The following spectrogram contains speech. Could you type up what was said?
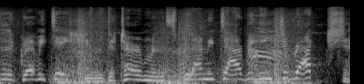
Universal gravitation determines planetary interaction.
